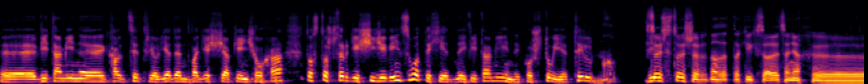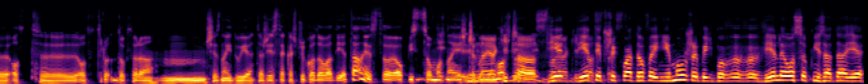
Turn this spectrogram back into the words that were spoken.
e, witaminę kalcytriol 1,25 OH, to 149 zł jednej witaminy kosztuje tylko. Co, co jeszcze na takich zaleceniach e, od, e, od doktora mm, się znajduje? Też jest jakaś przykładowa dieta? Jest to opis, co można jeść, czego nie można? Czas, Die, diety czas przykładowej nie może być, bo wiele osób mi zadaje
